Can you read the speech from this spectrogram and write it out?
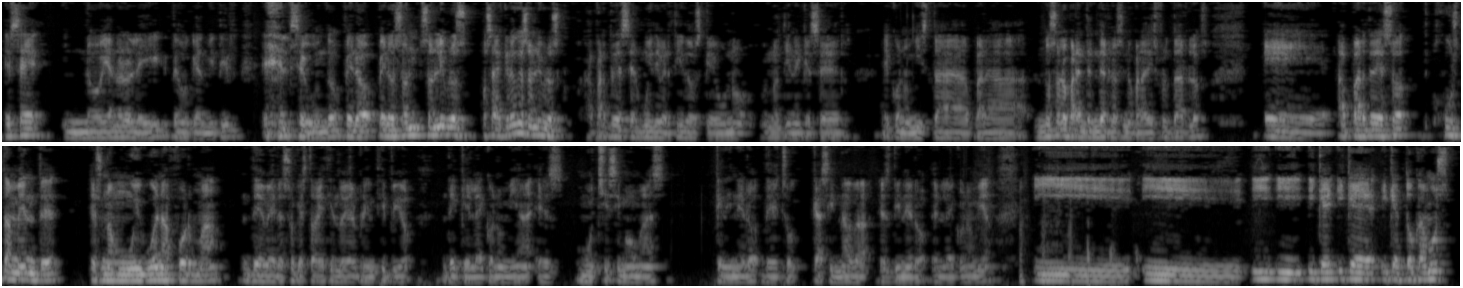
ese no, ya no lo leí, tengo que admitir, el segundo, pero, pero son, son libros, o sea, creo que son libros, aparte de ser muy divertidos, que uno, uno tiene que ser economista para, no solo para entenderlos, sino para disfrutarlos. Eh, aparte de eso, justamente es una muy buena forma de ver eso que estaba diciendo ya al principio, de que la economía es muchísimo más que dinero, de hecho casi nada es dinero en la economía, y, y, y, y que, que, y que tocamos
